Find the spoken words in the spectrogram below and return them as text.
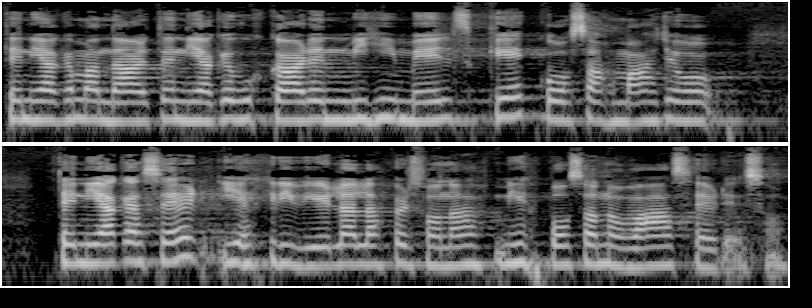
tenía que mandar, tenía que buscar en mis emails qué cosas más yo tenía que hacer y escribirle a las personas, mi esposa no va a hacer eso.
